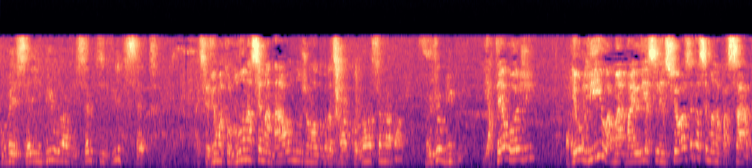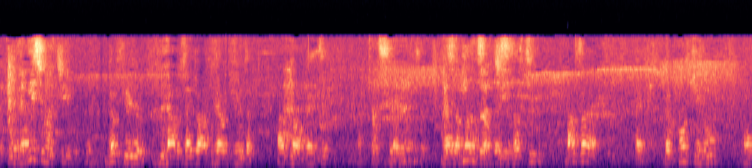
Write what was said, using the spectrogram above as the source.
comecei em 1927, Aí escreveu uma coluna semanal no Jornal do Brasil. uma coluna semanal, nos domingos. E até hoje, eu li a ma- maioria silenciosa da semana passada, que é um belíssimo artigo. Meu filho, Carlos Eduardo, me ajuda atualmente Tá certo. na Mas lindo artigo. artigos, mas é, é, eu continuo com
